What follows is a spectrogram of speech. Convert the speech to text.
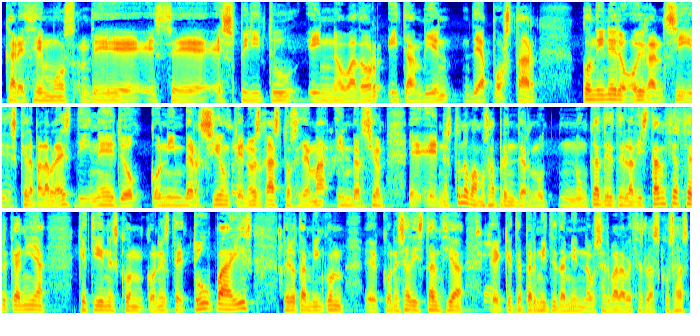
carecemos de ese espíritu innovador y también de apostar con dinero, oigan, sí, es que la palabra es dinero, con inversión, que no es gasto, se llama inversión. Eh, en esto no vamos a aprender nunca, desde la distancia, cercanía que tienes con, con este tu país, pero también con, eh, con esa distancia eh, que te permite también observar a veces las cosas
